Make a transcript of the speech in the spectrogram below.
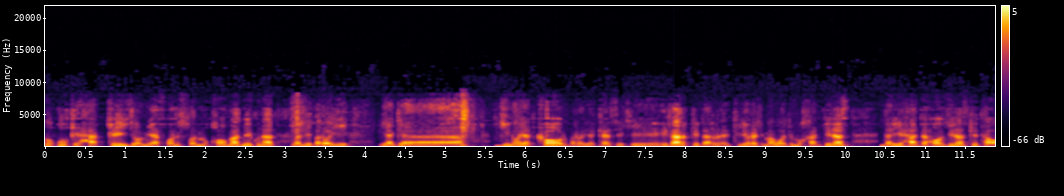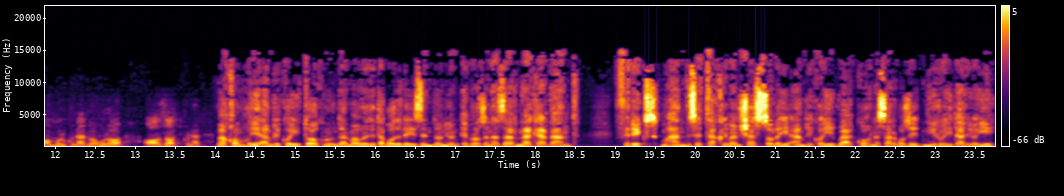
حقوق حقی جامعه افغانستان مقاومت می کند ولی برای یک جنایتکار برای کسی که غرق در تجارت مواد مخدر است در این حد حاضر است که تعامل کند و او را آزاد کند. مقام های امریکایی تاکنون در مورد تبادله زندانیان ابراز نظر نکردند. فریکس مهندس تقریبا 60 ساله امریکایی و کهنه سرباز نیروی دریایی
